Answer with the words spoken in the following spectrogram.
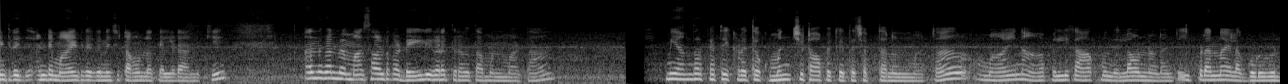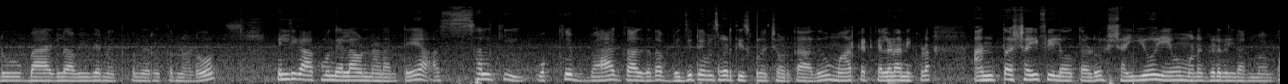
ఇంటి దగ్గర అంటే మా ఇంటి దగ్గర నుంచి టౌన్లోకి వెళ్ళడానికి. అందుకని మేము అసాల్ట్గా డైలీ కూడా తిరుగుతామన్నమాట. మీ అందరికైతే ఇక్కడైతే ఒక మంచి టాపిక్ అయితే చెప్తానమాట మా ఆయన పెళ్ళి కాకముందు ఎలా ఉన్నాడంటే ఇప్పుడన్నా ఇలా గొడుగులు బ్యాగులు అవి ఇవి అని ఎత్తుకొని తిరుగుతున్నాడు. పెళ్ళి కాకముందు ఎలా ఉన్నాడంటే అస్సలకి ఒకే బ్యాగ్ కాదు కదా వెజిటేబుల్స్ కూడా తీసుకుని వచ్చాడు కాదు. మార్కెట్కి వెళ్ళడానికి కూడా అంత షై ఫీల్ అవుతాడు. షయ్యో ఏమో మనకు కూడా తెలియదు అనమాట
